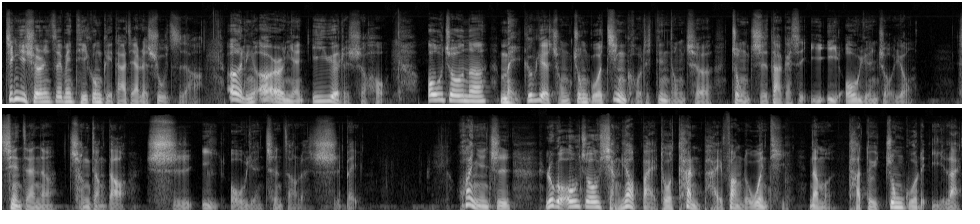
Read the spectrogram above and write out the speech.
经济学人这边提供给大家的数字啊，二零二二年一月的时候，欧洲呢每个月从中国进口的电动车总值大概是一亿欧元左右，现在呢成长到十亿欧元，成长了十倍。换言之，如果欧洲想要摆脱碳排放的问题，那么它对中国的依赖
